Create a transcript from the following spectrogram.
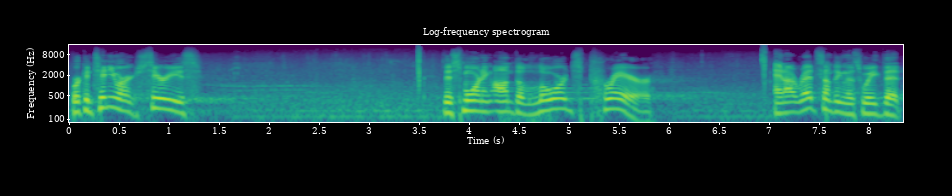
We're continuing our series this morning on the Lord's Prayer. And I read something this week that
